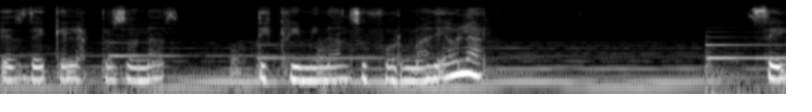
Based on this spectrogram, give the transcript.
es de que las personas discriminan su forma de hablar. 6.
